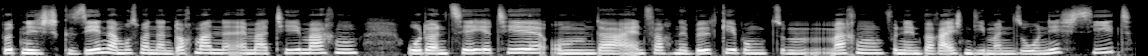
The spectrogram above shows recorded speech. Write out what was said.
wird nicht gesehen. Da muss man dann doch mal ein MRT machen oder ein CET, um da einfach eine Bildgebung zu machen von den Bereichen, die man so nicht sieht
